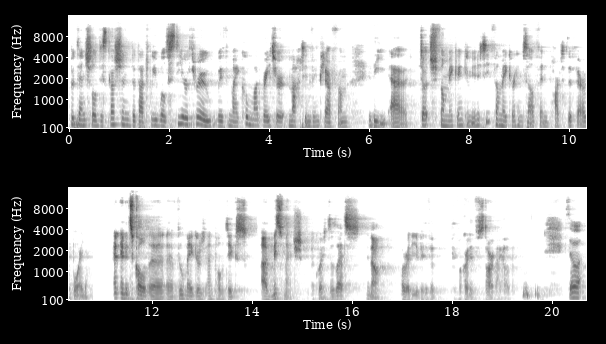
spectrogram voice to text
potential discussion, but that we will steer through with my co-moderator Martijn Winkler from the uh, Dutch filmmaking community, filmmaker himself, and part of the FERA board. And, and it's called uh, uh, Filmmakers and Politics a Mismatch a question. So that's, you know, already a bit of a provocative start, I hope. so,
